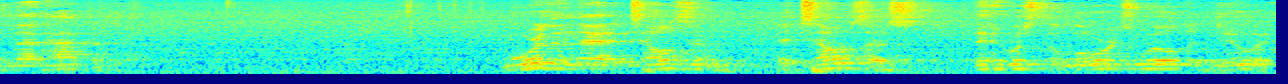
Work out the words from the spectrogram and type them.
And that happened. More than that, it tells him, it tells us that it was the Lord's will to do it,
